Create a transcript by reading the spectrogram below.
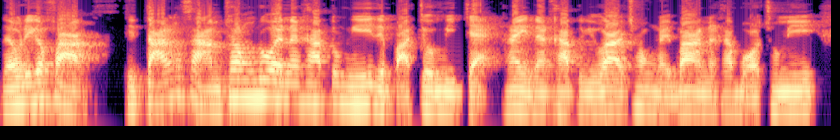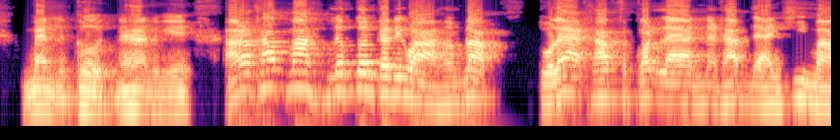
แล้ววันนี้ก็ฝากติดตามทั้งสามช่องด้วยนะครับตรงนี้เดี๋ยวป่าโจมีแจกให้นะครับตรงนี้ว่าช่องไหนบ้างนะครับบอกช่องนี้แม่นเหลือเกินนะฮะตรงนี้เอาละครับมาเริ่มต้นกันดีกว่าสำหรับตัวแรกครับสกอตแลนด์นะครับแดนขี้เมา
